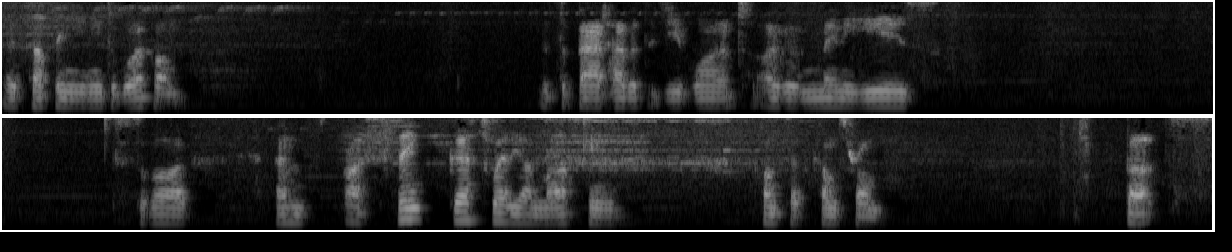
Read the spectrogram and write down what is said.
it's something you need to work on. It's a bad habit that you've learnt over many years to survive. And I think that's where the unmasking concept comes from. But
